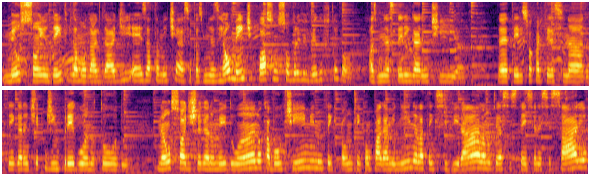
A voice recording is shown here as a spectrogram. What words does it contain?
Meu sonho dentro da modalidade é exatamente essa, que as meninas realmente possam sobreviver do futebol. As meninas terem garantia, né, terem sua carteira assinada, ter garantia de emprego o ano todo. Não só de chegar no meio do ano, acabou o time, não tem, que, não tem como pagar a menina, ela tem que se virar, ela não tem assistência necessária,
